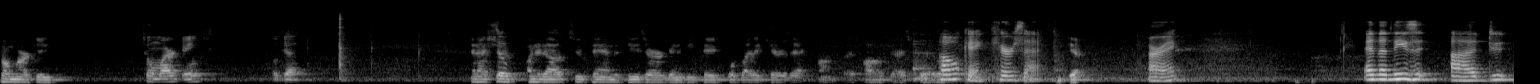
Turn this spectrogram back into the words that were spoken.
Tomark Inc. Tomark Inc.? Okay, And I should have pointed out too, Pam, that these are going to be paid for by the CARES Act funds. I apologize for that. Oh, okay, CARES Act. Yeah. All right. And then these, uh, do,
